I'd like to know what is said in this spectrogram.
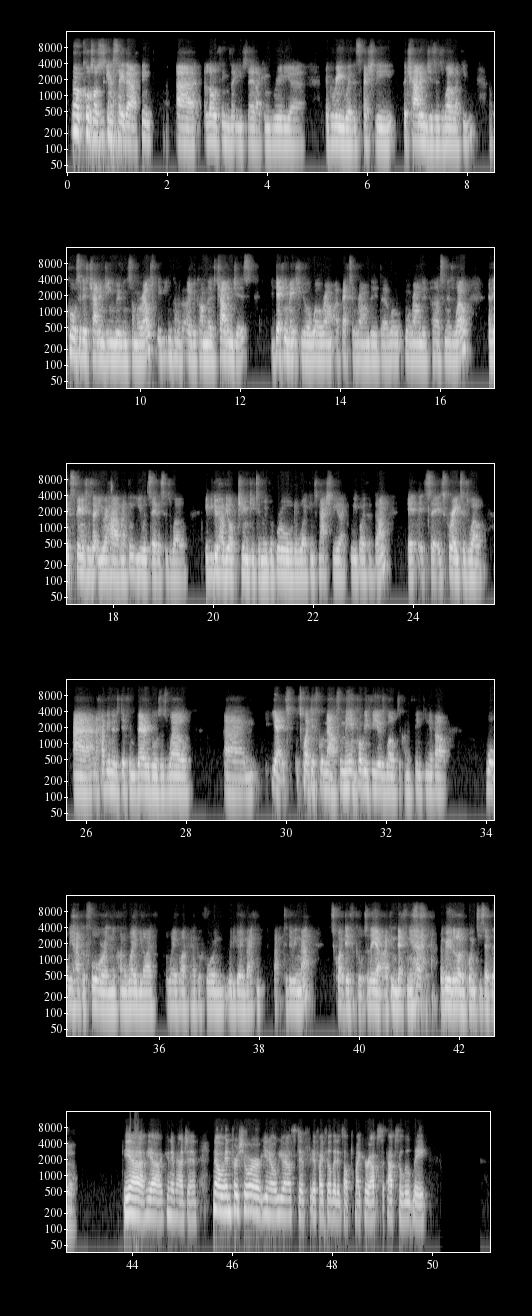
No, of course. I was just going to say that I think uh, a lot of things that you've said I can really uh, agree with, especially the challenges as well. Like you of course, it is challenging moving somewhere else, but if you can kind of overcome those challenges, it definitely makes you a well round, a better rounded, uh, well, rounded person as well. And the experiences that you have, and I think you would say this as well. If you do have the opportunity to move abroad or work internationally, like we both have done, it, it's it's great as well. And having those different variables as well, um, yeah, it's, it's quite difficult now for me and probably for you as well to kind of thinking about what we had before and the kind of way we life, way of life we had before, and really going back and back to doing that, it's quite difficult. So yeah, I can definitely agree with a lot of points you said there. Yeah, yeah, I can imagine. No, and for sure, you know, you asked if if I feel that it's helped my career. Absolutely.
